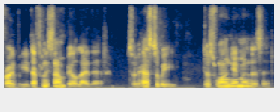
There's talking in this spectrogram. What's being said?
rugby definitely is not built like that. So it has to be just one game and that's it.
